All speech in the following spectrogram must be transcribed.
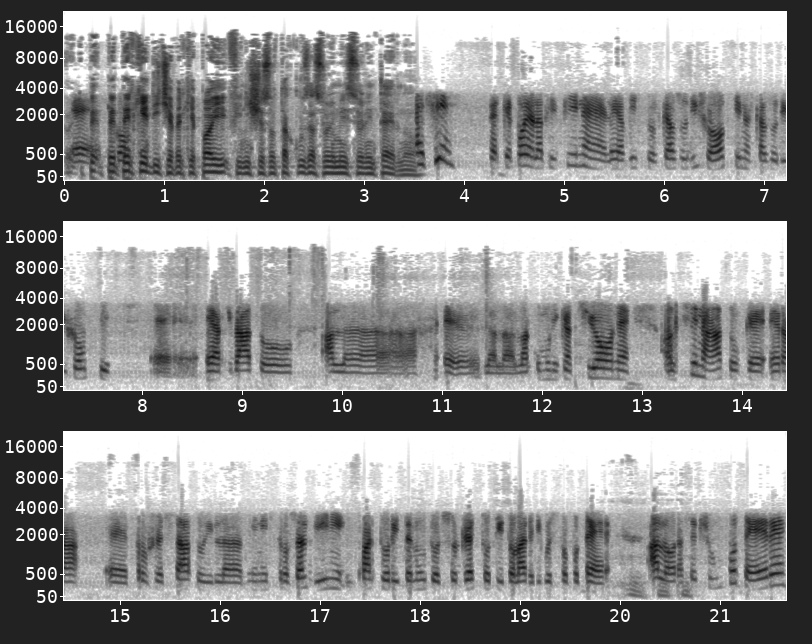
Eh, per, per, perché dice? Perché poi finisce sotto accusa solo il ministro dell'interno? Eh sì, perché poi alla fine lei ha visto il caso di Ciotti, nel caso di Ciotti eh, è arrivato al, eh, la, la, la, comunicazione al Senato che era eh, processato il ministro Salvini in quanto ritenuto il soggetto titolare di questo potere. Mm. Allora, se c'è un potere,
